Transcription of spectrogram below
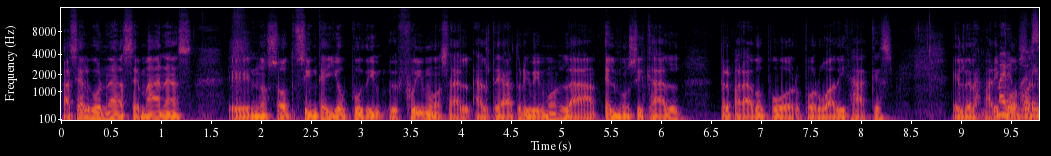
hace algunas semanas, eh, nosotros, Cintia y yo fuimos al, teatro y vimos la, el musical preparado por, por Wadi Jaques, el de las mariposas.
